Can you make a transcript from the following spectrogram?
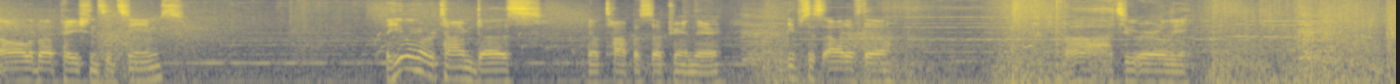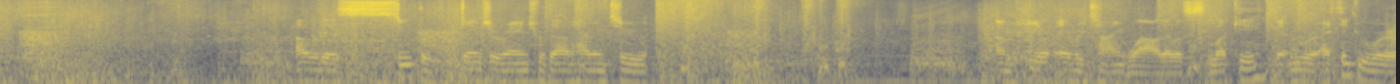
All about patience, it seems. The healing over time does, you know, top us up here and there. Keeps us out of the... Ah, too early. Out of this super danger range without having to um, heal every time. Wow, that was lucky that we were, I think we were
